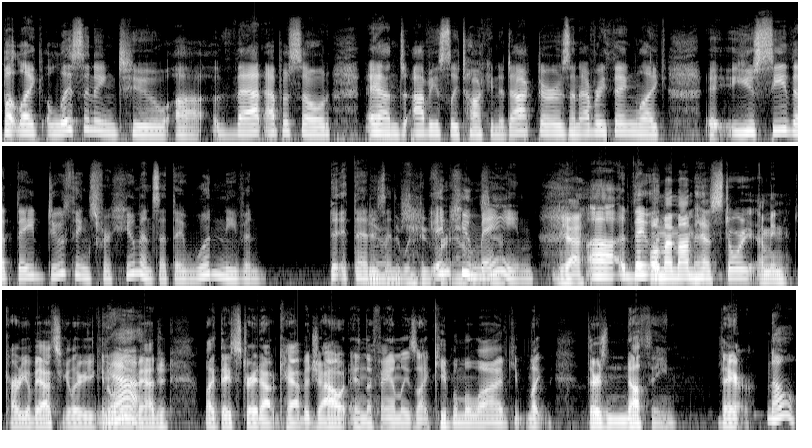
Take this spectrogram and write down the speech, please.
But like listening to uh, that episode and obviously talking to doctors and everything, like it- you see that they do things for humans that they wouldn't even. th- That is Yeah, they in- wouldn't do for animals, yeah. inhumane. yeah. Uh, they Well, my mom has story. I mean, cardiovascular. You can Yeah. only imagine. Like they straight out cabbage out, and the family's like, keep them alive. Keep like, there's nothing there. no,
